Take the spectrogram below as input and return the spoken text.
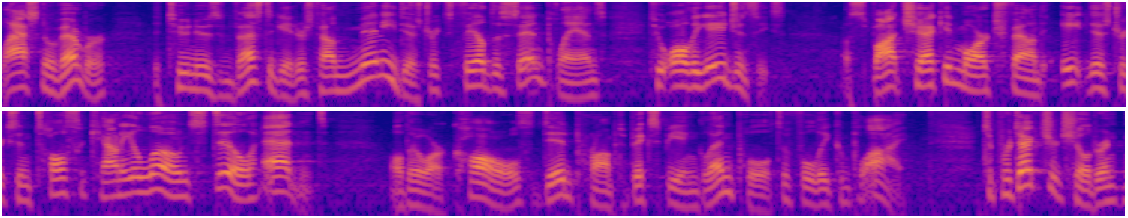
Last November, the 2 News investigators found many districts failed to send plans to all the agencies. A spot check in March found eight districts in Tulsa County alone still hadn't, although our calls did prompt Bixby and Glenpool to fully comply. To protect your children,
